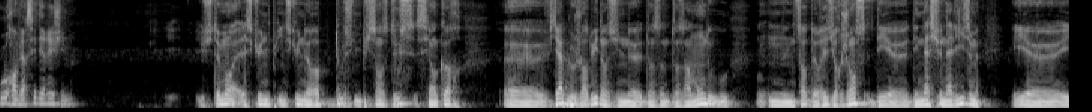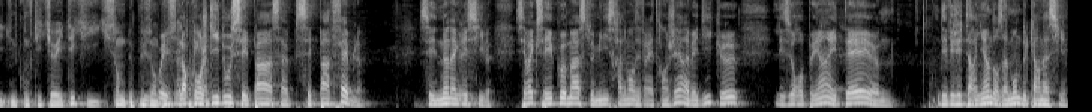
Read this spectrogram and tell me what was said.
ou renverser des régimes. Justement, est-ce qu'une Europe douce, une puissance douce, c'est encore euh, viable aujourd'hui dans, un, dans un monde où on a une sorte de résurgence des, euh, des nationalismes et, euh, et d'une conflictualité qui, qui semble de plus en Oui, plus. alors quand je dis douce, c'est pas c'est pas faible, c'est non agressive. C'est vrai que c'est Ecomas, le ministre allemand des Affaires étrangères, avait dit que les Européens étaient euh, des végétariens dans un monde de carnassiers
